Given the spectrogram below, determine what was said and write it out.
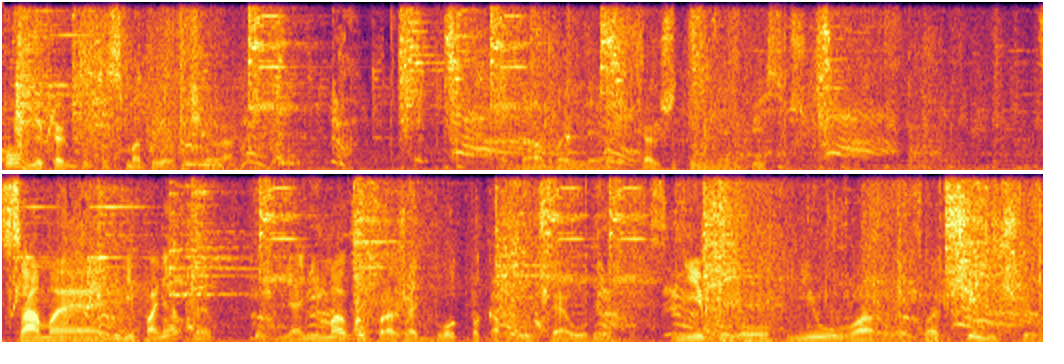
Помню, как будто смотрел вчера. Да, бля, как же ты меня бесишь. Самое непонятное, я не могу прожать блок, пока получаю урон. Ни блок, ни уворот, вообще ничего.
